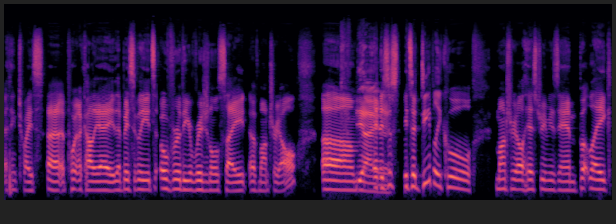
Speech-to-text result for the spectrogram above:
I think twice uh, at Pointe-Noire that basically it's over the original site of Montreal. Um, yeah, and yeah. it's just it's a deeply cool Montreal history museum, but like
